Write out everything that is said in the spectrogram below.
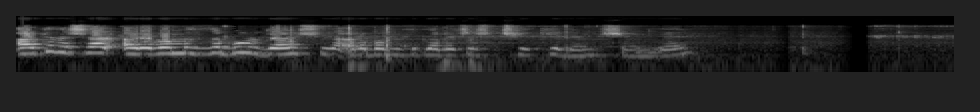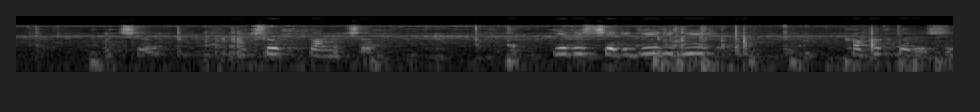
Arkadaşlar arabamız da burada. Şöyle arabamızı garaja çekelim şimdi. Açıl. Açıl susam açıl. Gir içeri gir gir. Kapat garajı.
